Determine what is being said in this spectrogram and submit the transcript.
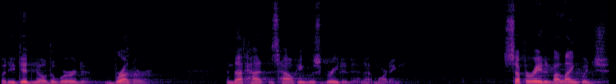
but he did know the word brother, and that is how he was greeted that morning separated by language,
